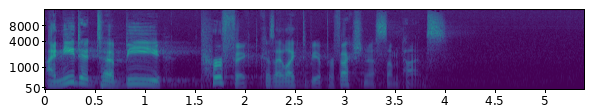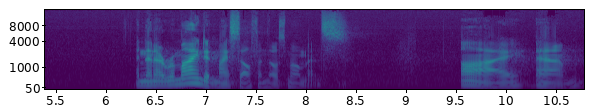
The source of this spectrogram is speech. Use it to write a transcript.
I needed to be perfect because I like to be a perfectionist sometimes. And then I reminded myself in those moments I am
